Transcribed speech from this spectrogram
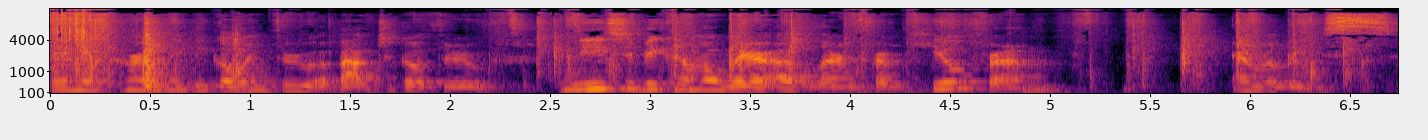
they may currently be going through, about to go through, need to become aware of, learn from, heal from, and release.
